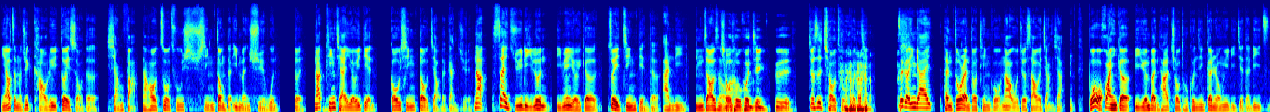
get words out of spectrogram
你要怎么去考虑对手的想法，然后做出行动的一门学问。对，那听起来有一点勾心斗角的感觉。那赛局理论里面有一个最经典的案例，你们知道是什么吗？囚徒困境是不是？就是囚徒困境，这个应该很多人都听过，那我就稍微讲一下。不过我换一个比原本他囚徒困境更容易理解的例子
